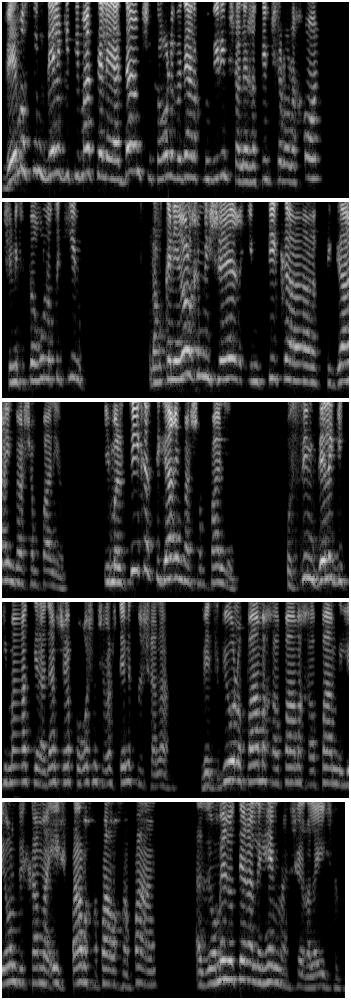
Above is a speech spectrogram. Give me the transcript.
והם עושים דה-לגיטימציה לאדם שקרוב לוודאי אנחנו מבינים שהנרטיב שלו נכון, שנתפרו לו תיקים. אנחנו כנראה הולכים להישאר עם תיק הסיגרים והשמפניות. אם על תיק הסיגרים והשמפניות עושים דה-לגיטימציה לאדם שהיה פה ראש ממשלה 12 שנה, והצביעו לו פעם אחר פעם אחר פעם מיליון וכמה איש, פעם אחר פעם אחר פעם, אז זה אומר יותר עליהם מאשר על האיש הזה.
